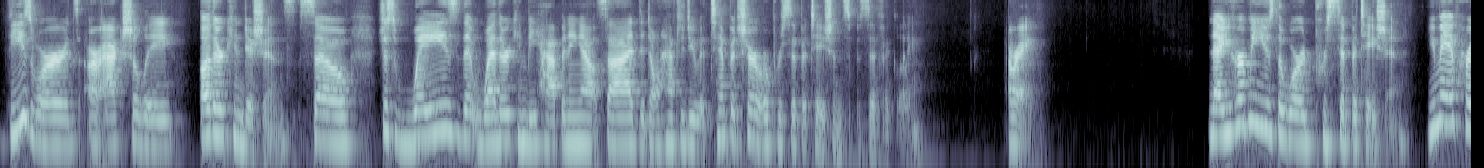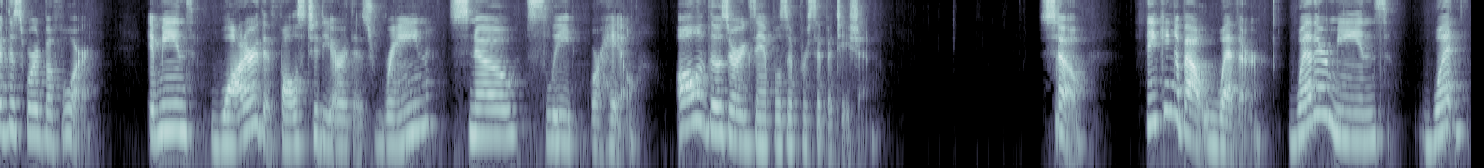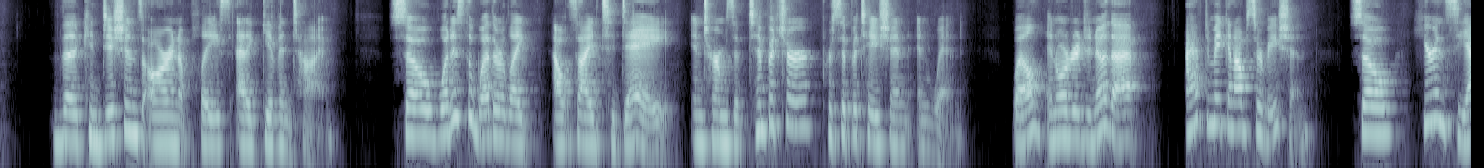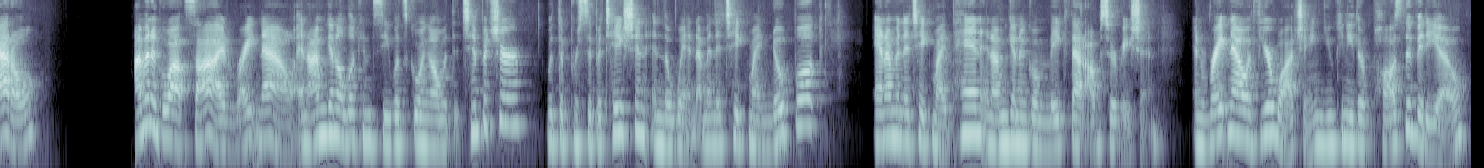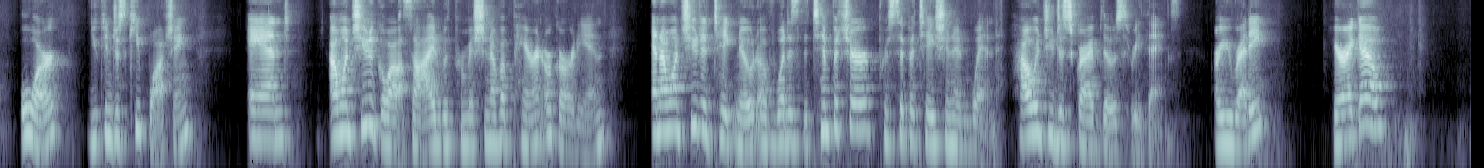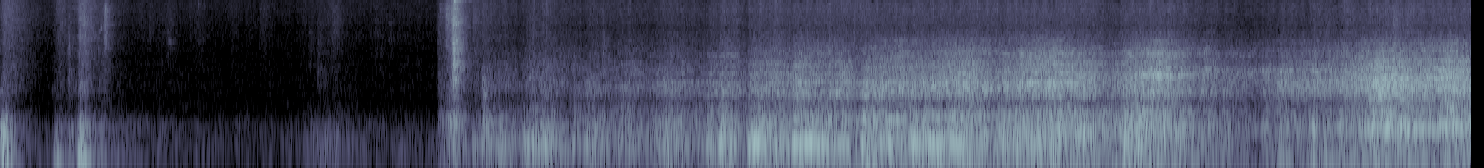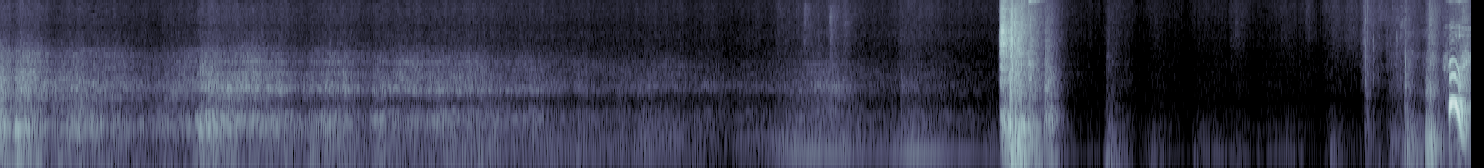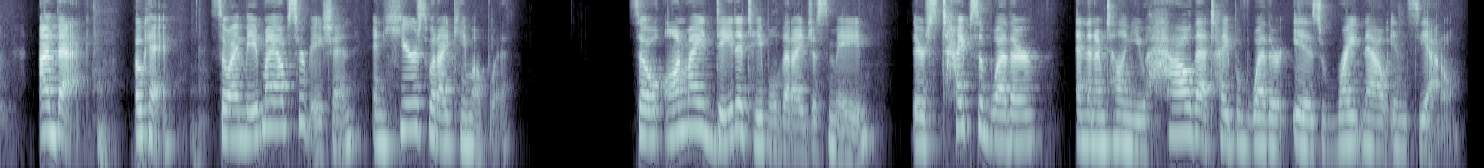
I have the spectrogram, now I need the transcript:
These words are actually other conditions. So, just ways that weather can be happening outside that don't have to do with temperature or precipitation specifically. All right. Now, you heard me use the word precipitation. You may have heard this word before. It means water that falls to the earth as rain, snow, sleet, or hail. All of those are examples of precipitation. So, thinking about weather, weather means what the conditions are in a place at a given time. So, what is the weather like outside today in terms of temperature, precipitation, and wind? Well, in order to know that, I have to make an observation. So, here in Seattle, I'm going to go outside right now and I'm going to look and see what's going on with the temperature, with the precipitation, and the wind. I'm going to take my notebook and I'm going to take my pen and I'm going to go make that observation. And right now, if you're watching, you can either pause the video or you can just keep watching. And I want you to go outside with permission of a parent or guardian. And I want you to take note of what is the temperature, precipitation, and wind. How would you describe those three things? Are you ready? Here I go. I'm back. Okay, so I made my observation and here's what I came up with. So on my data table that I just made, there's types of weather, and then I'm telling you how that type of weather is right now in Seattle.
